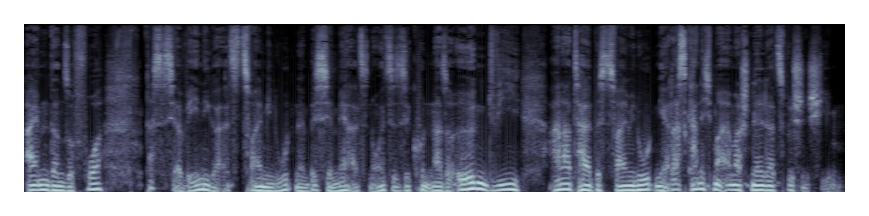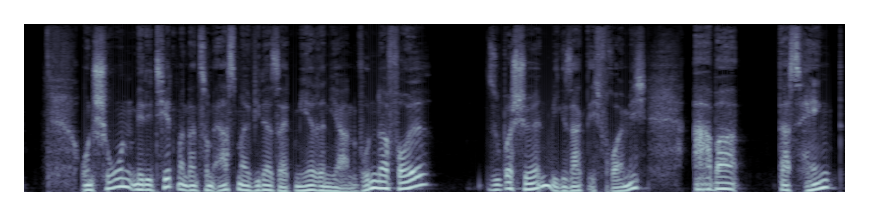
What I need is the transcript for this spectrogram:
einem dann so vor, das ist ja weniger als zwei Minuten, ein bisschen mehr als 90 Sekunden, also irgendwie anderthalb bis zwei Minuten, ja, das kann ich mal einmal schnell dazwischen schieben. Und schon meditiert man dann zum ersten Mal wieder seit mehreren Jahren. Wundervoll, super schön, wie gesagt, ich freue mich, aber das hängt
